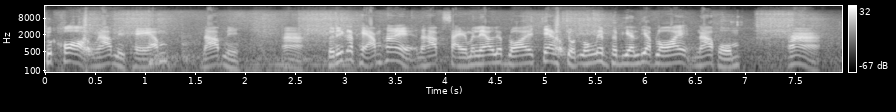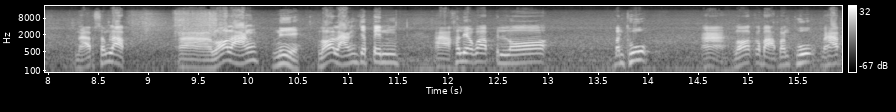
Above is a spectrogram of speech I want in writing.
ชุดคอนะครับนี่แถมนะครับนี่อ่าตัวนี้ก็แถมให้นะครับใส่มาแล้วเรียบร้อยแจ้งจดลงเล่มทะเบียนเรียบร้อยนะครับผมอ่านะครับสำหรับอ่าล้อหลังนี่ล้อหลังจะเป็นอ่าเขาเรียกว่าเป็นล้อบรรทุกอ่าล้อกระบะบรรทุกนะครับ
